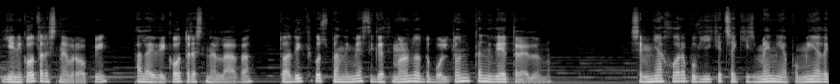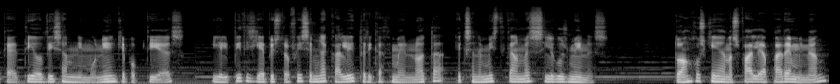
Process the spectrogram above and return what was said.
Γενικότερα στην Ευρώπη, αλλά ειδικότερα στην Ελλάδα, το αντίκτυπο της πανδημίας στην καθημερινότητα των πολιτών ήταν ιδιαίτερα έντονο. Σε μια χώρα που βγήκε τσακισμένη από μια δεκαετία οδύσα μνημονίων και εποπτείας, οι ελπίδες για επιστροφή σε μια καλύτερη καθημερινότητα εξανεμίστηκαν μέσα σε λίγους μήνες. Το άγχος και η ανασφάλεια παρέμειναν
